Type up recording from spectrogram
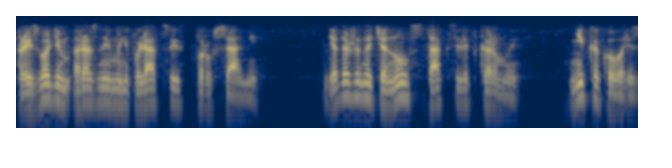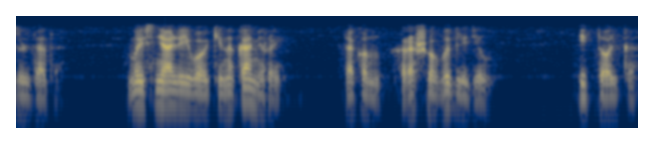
производим разные манипуляции с парусами. Я даже натянул стаксель кормы. Никакого результата. Мы сняли его кинокамерой. Так он хорошо выглядел. И только.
